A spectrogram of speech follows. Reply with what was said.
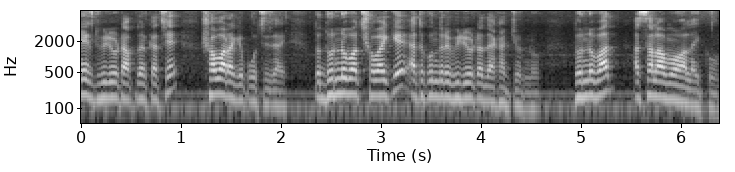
নেক্সট ভিডিওটা আপনার কাছে সবার আগে পৌঁছে যায়। তো ধন্যবাদ সবাইকে এতক্ষণ ধরে ভিডিওটা দেখার জন্য। ধন্যবাদ, আসসালামু আলাইকুম।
